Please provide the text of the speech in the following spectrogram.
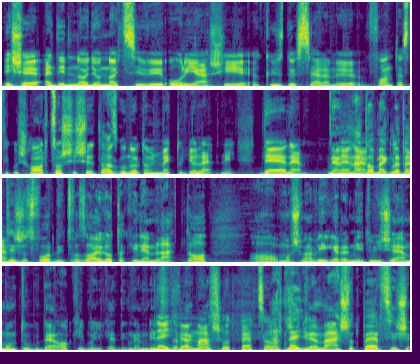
és egy nagyon nagy szívű, óriási küzdőszellemű, fantasztikus harcos, és azt gondoltam, hogy meg tudja lepni. De nem. Nem, nem hát nem, a meglepetés nem. az fordítva zajlott, aki nem látta, a, most már végeredményt úgy is elmondtuk, de aki mondjuk eddig nem nézte 40 meg, másodperc alatt Hát 40 sikerült. másodperc, és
